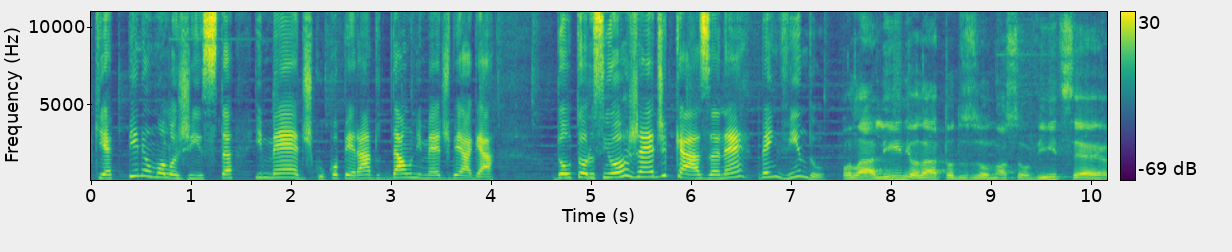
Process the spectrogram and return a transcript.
que é pneumologista e médico cooperado da Unimed BH. Doutor, o senhor já é de casa, né? Bem-vindo. Olá, Aline. Olá a todos os nossos ouvintes. É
